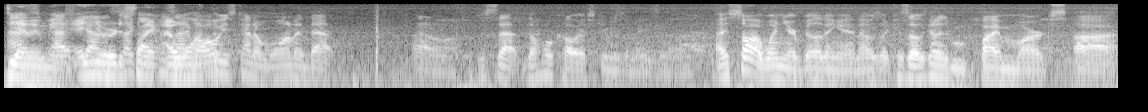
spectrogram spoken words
DMing me, As- and yeah, you were it's just like, because I I've always kind of wanted that. I don't know. Just that the whole color scheme is amazing. I saw it when you were building it, and I was like, because I was gonna buy Mark's uh,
